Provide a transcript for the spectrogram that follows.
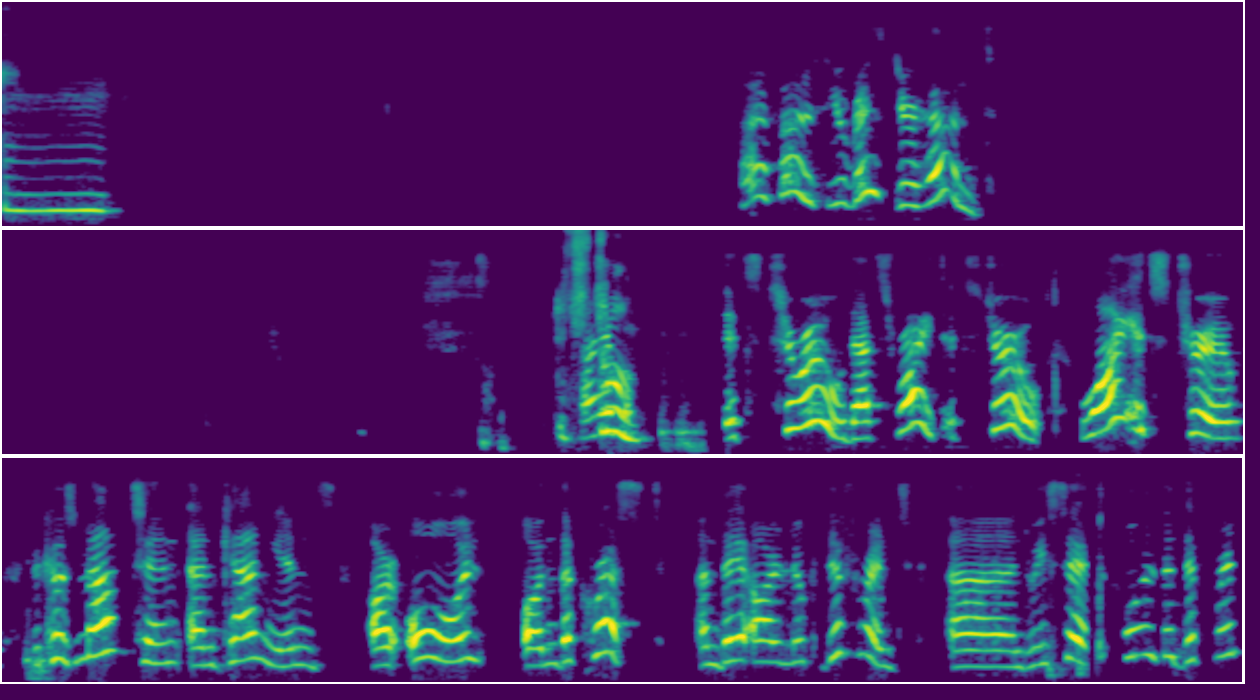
Um, You raised your hand. it's true. It's true. That's right. It's true. Why it's true? Because mountain and canyons are all on the crust and they are look different. And we said all the different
